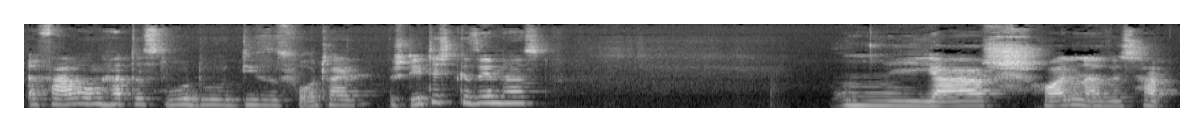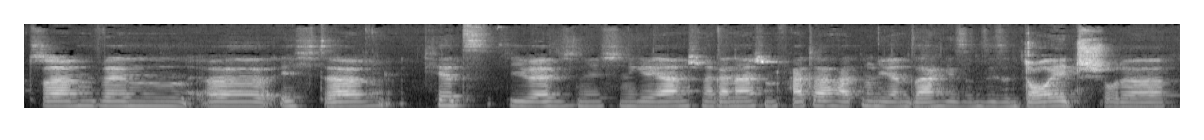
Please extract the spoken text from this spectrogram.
Erfahrungen hattest, wo du dieses Vorurteil bestätigt gesehen hast? Ja, schon. Also ich habe dann, wenn äh, ich dann Kids, die, weiß ich nicht, nigerianischen oder ghanaischen Vater hatten und die dann sagen, die sind, sie sind deutsch oder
